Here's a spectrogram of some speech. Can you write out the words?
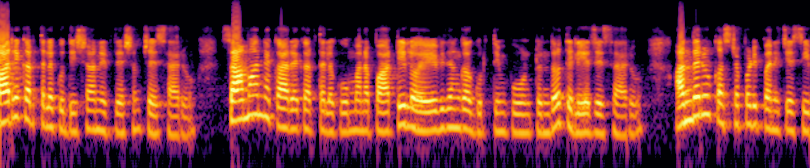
కార్యకర్తలకు దిశానిర్దేశం చేశారు. సామాన్య కార్యకర్తలకు మన పార్టీలో ఏ విధంగా గుర్తింపు ఉంటుందో తెలియజేశారు. అందరూ కష్టపడి పనిచేసి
